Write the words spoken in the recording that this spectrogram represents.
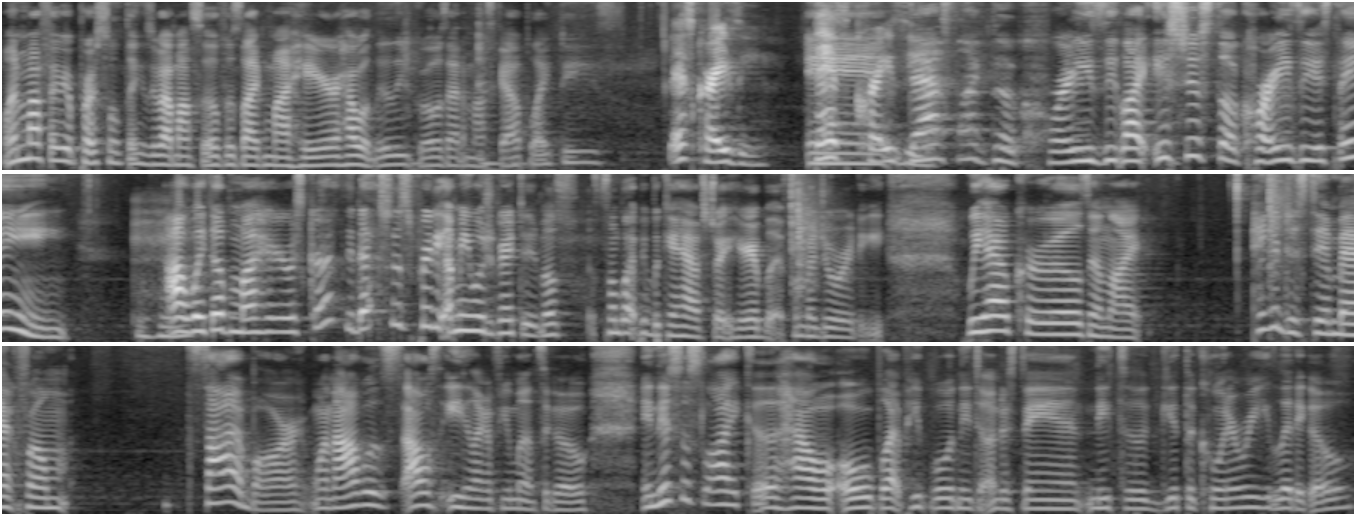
one of my favorite personal things about myself is like my hair, how it literally grows out of my scalp like these. That's crazy. That's crazy. That's like the crazy, like it's just the craziest thing. Mm-hmm. I wake up and my hair is curly. That's just pretty. I mean, which granted, most some black people can have straight hair, but for majority, we have curls and like I can just stand back from sidebar when I was I was eating like a few months ago, and this is like uh, how old black people need to understand, need to get the coonery, let it go.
